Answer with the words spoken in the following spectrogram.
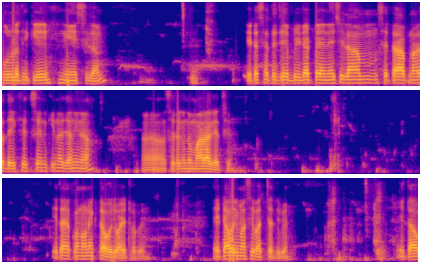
পুরুলিয়া থেকে নিয়ে এসেছিলাম। এটার সাথে যে ব্রিডারটা এনেছিলাম, সেটা আপনারা দেখেছেন কি না জানি না। সেটা কিন্তু মারা গেছে। এটা এখন অনেকটা ওয়েট হবে। এটাও এই মাসে বাচ্চা দিবে। এটাও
